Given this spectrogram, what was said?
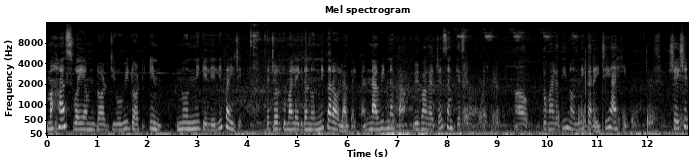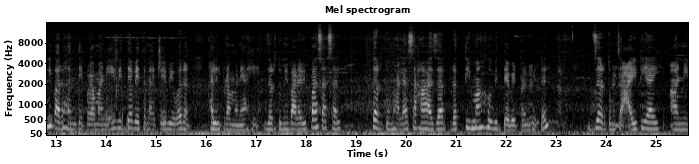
Mahaswayam dot G O V dot in नोंदणी केलेली पाहिजे. त्याच्यावर तुम्हाला एकदा नोंदणी करावं लागेल. आणि नाविन्यता विभागाच्या संकेतस्थळावर तुम्हाला ती नोंदणी करायची आहे. शैक्षणिक अर्हतेप्रमाणे विद्यावेतनाचे विवरण खालीलप्रमाणे आहे. जर तुम्ही बारावी पास असाल तर तुम्हाला सहा हजार प्रतिमाह हो विद्यावेतन भेटेल. जर तुमचा आय टी आय आणि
